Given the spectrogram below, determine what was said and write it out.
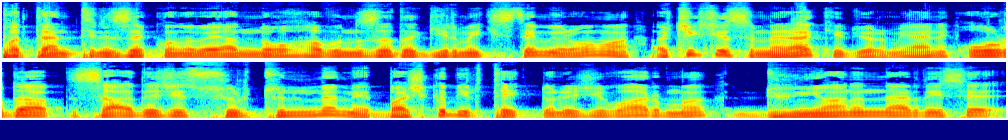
patentinize konu veya know-how'ınıza da girmek istemiyorum ama açıkçası merak ediyorum. Yani orada sadece sürtünme mi? Başka bir teknoloji var mı? Dünyanın neredeyse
